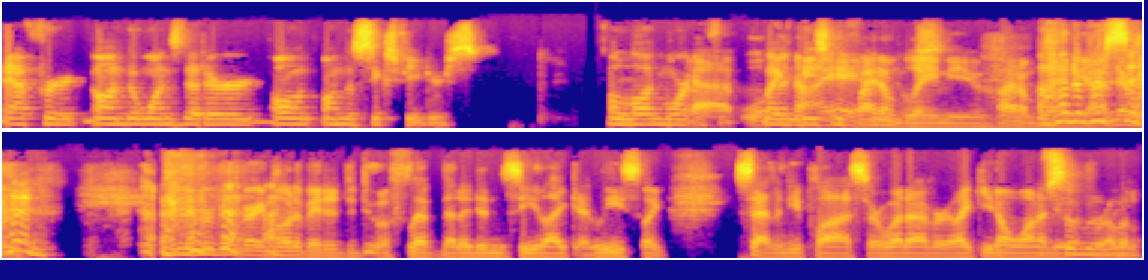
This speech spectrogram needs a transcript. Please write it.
effort on the ones that are on on the six figures a lot more Yeah, effort. well, like no, basically hey, I don't those. blame you. I don't blame hundred you. I've never, percent. I've never been very motivated to do a flip that I didn't see like at least like 70 plus or whatever. Like you don't want to do it for a little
